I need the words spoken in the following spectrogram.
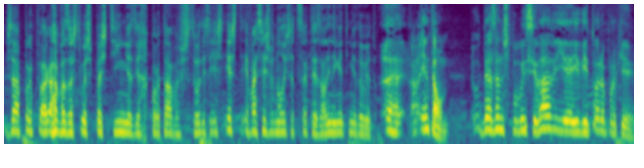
já preparavas as tuas pastinhas e recortavas tudo, e disse, este, este vai ser jornalista de certeza, ali ninguém tinha dúvida. Ah, então, 10 anos de publicidade e a editora porquê?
